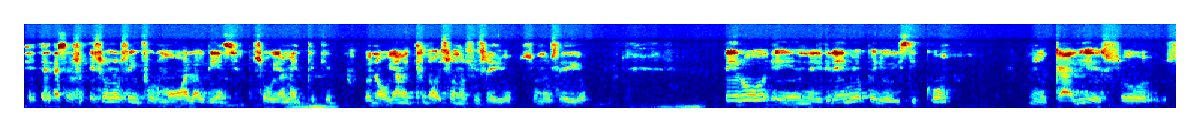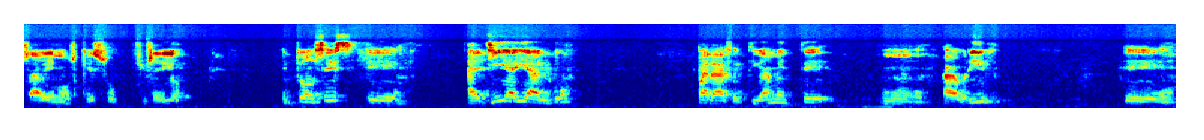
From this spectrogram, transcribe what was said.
eso, no se informó a la audiencia, pues obviamente que, bueno, obviamente no, eso no sucedió, eso no se dio. Pero en el gremio periodístico en Cali, eso sabemos que eso sucedió. Entonces, eh, allí hay algo para efectivamente mm, abrir eh,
